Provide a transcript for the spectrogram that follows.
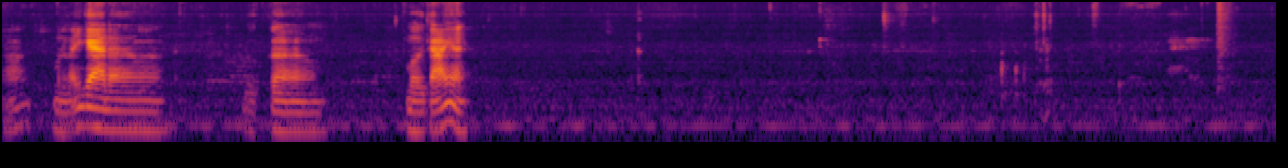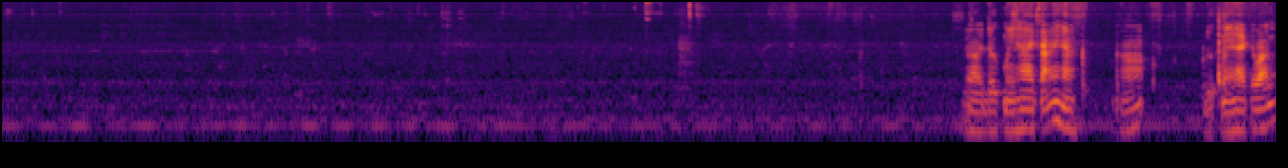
Đó mình lấy ra là được ờ, uh, 10 cái rồi. Rồi, được 12 cái ha. Đó, được 12 cái bánh.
